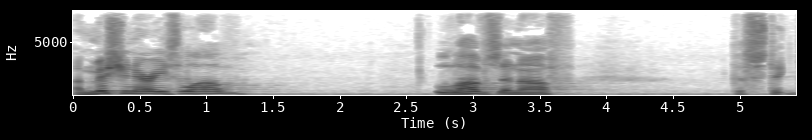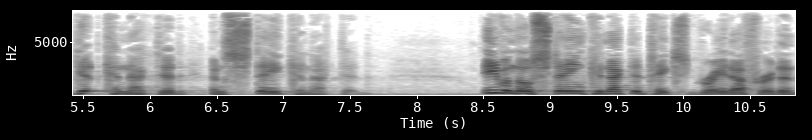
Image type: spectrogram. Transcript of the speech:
a missionary's love, loves enough to st- get connected and stay connected. Even though staying connected takes great effort. And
